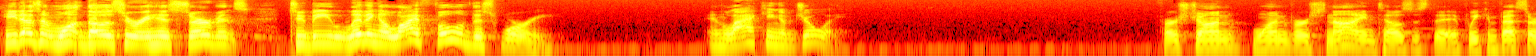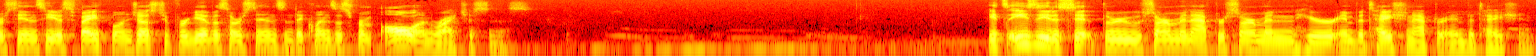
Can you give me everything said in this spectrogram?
He doesn't want those who are His servants to be living a life full of this worry and lacking of joy. 1 John 1, verse 9 tells us that if we confess our sins, He is faithful and just to forgive us our sins and to cleanse us from all unrighteousness. It's easy to sit through sermon after sermon and hear invitation after invitation.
